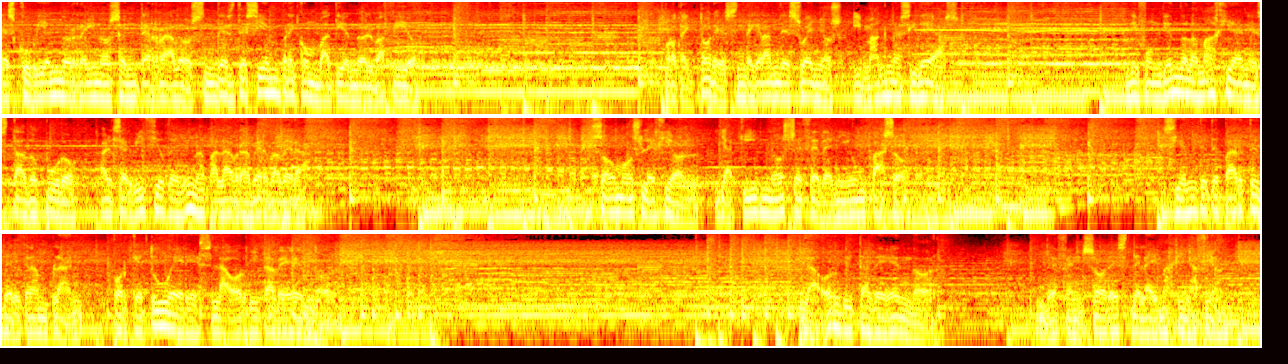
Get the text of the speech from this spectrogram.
descubriendo reinos enterrados, desde siempre combatiendo el vacío. Protectores de grandes sueños y magnas ideas. Difundiendo la magia en estado puro, al servicio de una palabra verdadera. Somos Legión y aquí no se cede ni un paso. Siéntete parte del gran plan, porque tú eres la órbita de Endor. Órbita de Endor. Defensores de la imaginación.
